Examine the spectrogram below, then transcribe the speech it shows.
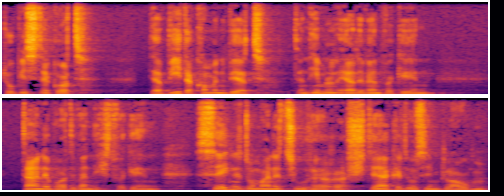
du bist der Gott, der wiederkommen wird. Denn Himmel und Erde werden vergehen, deine Worte werden nicht vergehen. Segne du meine Zuhörer, stärke du sie im Glauben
